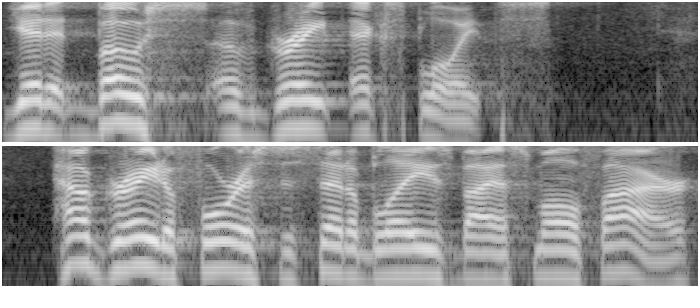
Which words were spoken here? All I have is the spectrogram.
yet it boasts of great exploits. How great a forest is set ablaze by a small fire!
